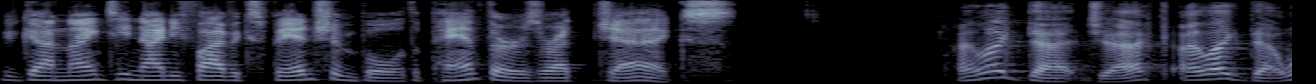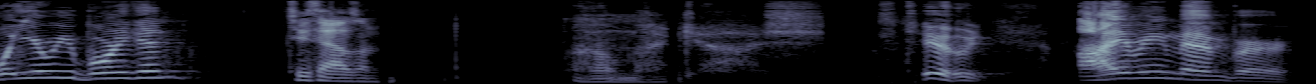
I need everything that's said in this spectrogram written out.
We've got 1995 expansion bowl. The Panthers are at the Jags. I like that, Jack. I like that. What year were you born again? 2000. Oh my gosh. Dude, I remember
